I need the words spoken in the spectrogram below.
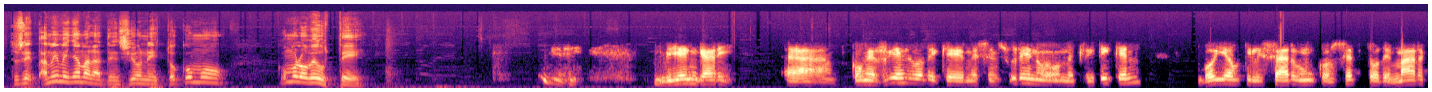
Entonces, a mí me llama la atención esto. ¿Cómo, cómo lo ve usted? Bien, Gary. Ah, con el riesgo de que me censuren o me critiquen, voy a utilizar un concepto de Marx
